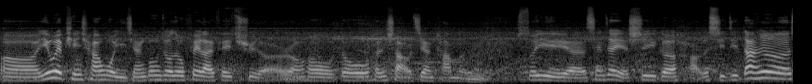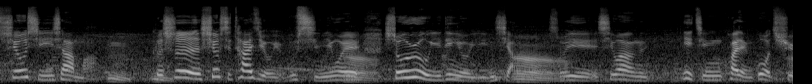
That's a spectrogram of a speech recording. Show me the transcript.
呃，因为平常我以前工作都飞来飞去的，然后都很少见他们，所以现在也是一个好的时机。但是休息一下嘛，嗯，可是休息太久也不行，因为收入一定有影响，所以希望疫情快点过去，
